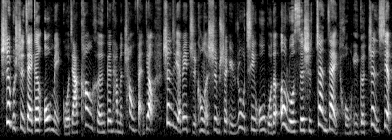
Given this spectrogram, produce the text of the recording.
是不是在跟欧美国家抗衡，跟他们唱反调，甚至也被指控了是不是与入侵乌国的俄罗斯是站在同一个阵线。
